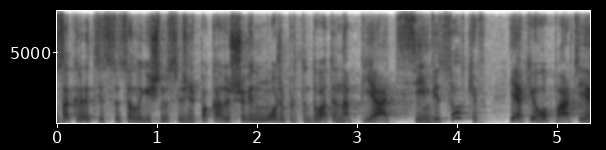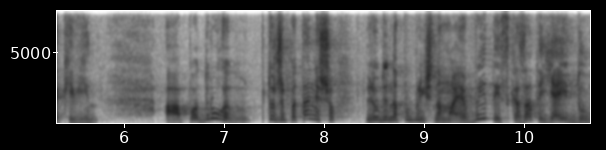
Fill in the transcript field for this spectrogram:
закриті соціологічні дослідження показують, що він може претендувати на 5-7%, як його партія, як і він. А по-друге, тут же питання, що людина публічно має вийти і сказати Я йду.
